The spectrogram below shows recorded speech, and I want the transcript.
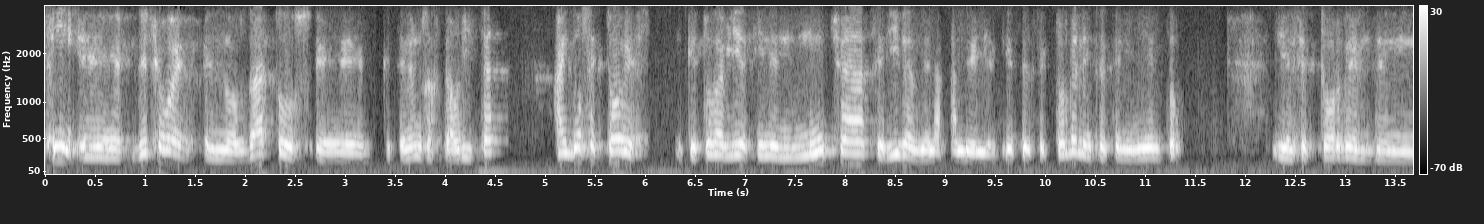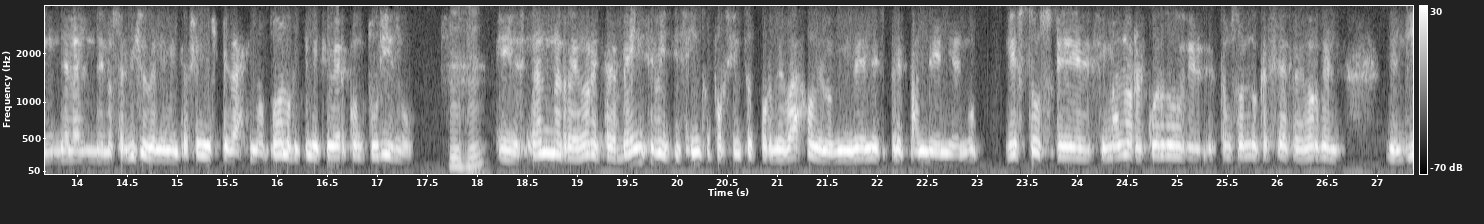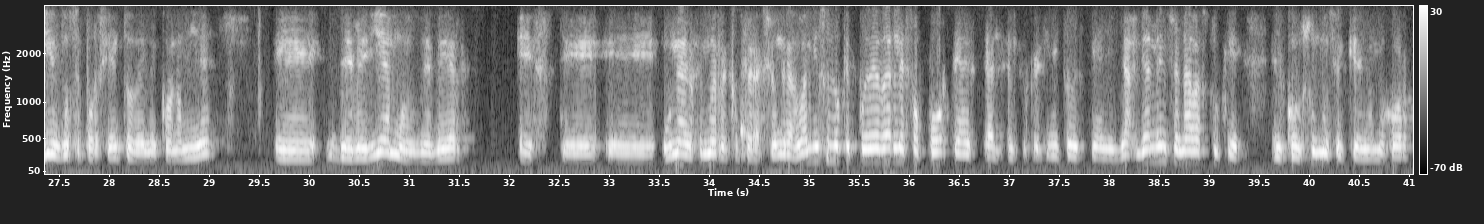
Sí, eh, de hecho en, en los datos eh, que tenemos hasta ahorita hay dos sectores que todavía tienen muchas heridas de la pandemia, que es el sector del entretenimiento y el sector del, del, de, la, de, los servicios de alimentación y hospedaje, ¿no? todo lo que tiene que ver con turismo. Uh -huh. eh, están alrededor entre 20 y 25% por debajo de los niveles prepandemia. ¿no? Estos, eh, si mal no recuerdo, eh, estamos hablando casi alrededor del, del 10-12% de la economía eh, deberíamos de ver este eh, una, una recuperación gradual y eso es lo que puede darle soporte a este, al, al crecimiento de este año. Ya, ya mencionabas tú que el consumo es el que a lo mejor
